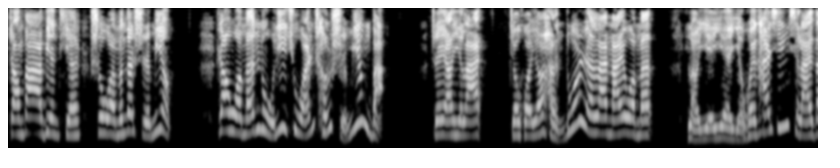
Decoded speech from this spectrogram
长大变甜是我们的使命，让我们努力去完成使命吧。这样一来，就会有很多人来买我们，老爷爷也会开心起来的。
